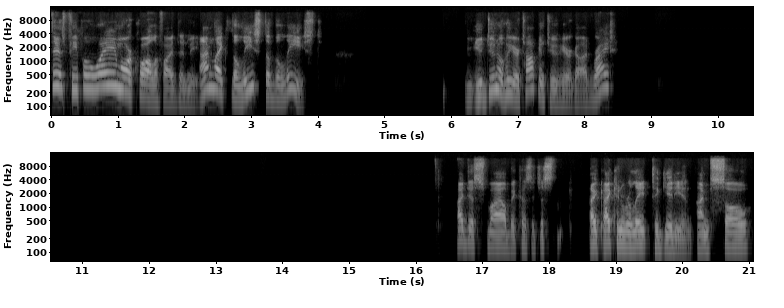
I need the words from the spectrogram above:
There's people way more qualified than me. I'm like the least of the least you do know who you're talking to here, God, right? I just smile because it just, I, I can relate to Gideon. I'm so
